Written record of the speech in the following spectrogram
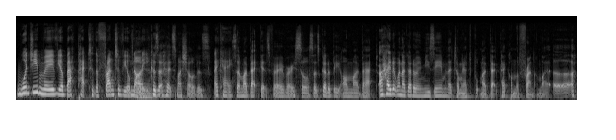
Would you move your backpack to the front of your No, body? because it hurts my shoulders. Okay. So my back gets very, very sore. So it's got to be on my back. I hate it when I go to a museum and they tell me I have to put my backpack on the front. I'm like, ugh.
